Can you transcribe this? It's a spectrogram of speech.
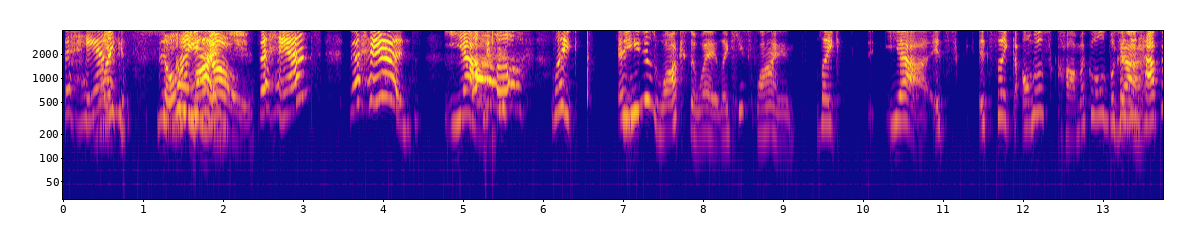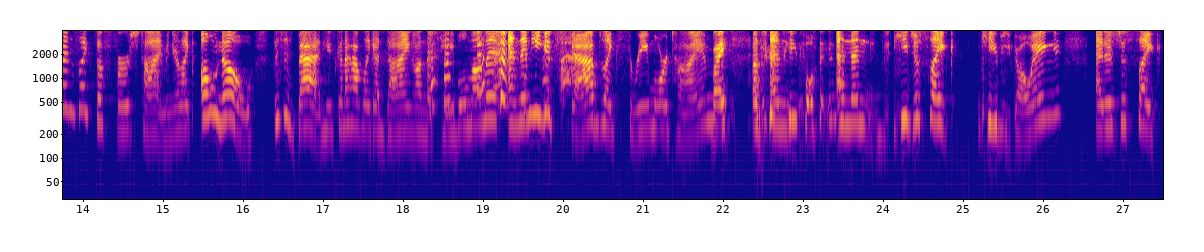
The hand, like so I much. know. the hand, the hand. yeah. Oh, Like and He- he just walks away. Like he's fine. like yeah, it's it's like almost comical because Yeah. it happens like the first time and you're like, "Oh no, this is bad. He's going to have like a dying on the table moment." And then he gets stabbed like 3 more times. By other And- people. And, and then he just like keeps going and it's just like t-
